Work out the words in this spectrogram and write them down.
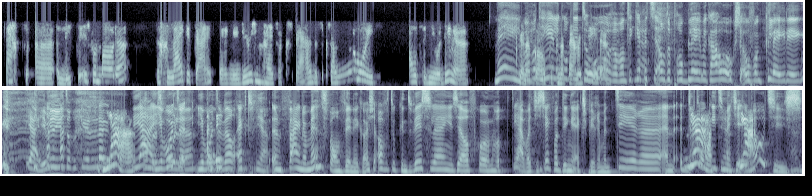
echt eh, een liefde is voor mode. Tegelijkertijd ben ik nu duurzaamheidsexpert. Dus ik zou nooit altijd nieuwe dingen Nee, maar wat heerlijk om dit te horen. Want ik heb Ja. hetzelfde probleem. Ik hou ook zo van kleding. Ja, je wil je toch een keer leuk. Ja, Ja, je wordt, er, je wordt er wel echt Ja. een fijner mens van, vind ik. Als je af en toe kunt wisselen en jezelf gewoon wat, ja, wat je zegt, wat dingen experimenteren. En het doet Ja, ook iets ja. met je Ja. emoties.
